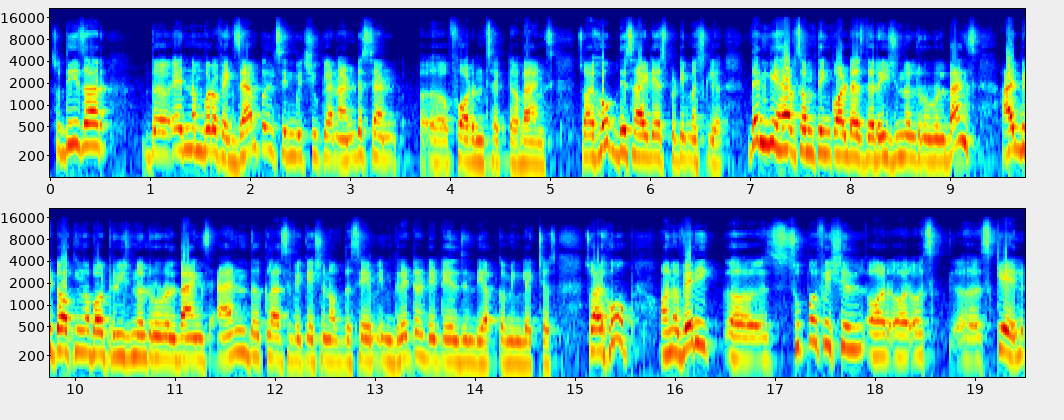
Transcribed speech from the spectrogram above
So these are the n number of examples in which you can understand uh, foreign sector banks. So I hope this idea is pretty much clear. Then we have something called as the regional rural banks. I'll be talking about regional rural banks and the classification of the same in greater details in the upcoming lectures. So I hope on a very uh, superficial or, or, or uh, scale,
